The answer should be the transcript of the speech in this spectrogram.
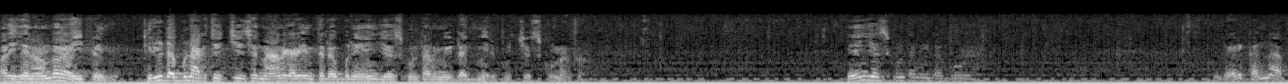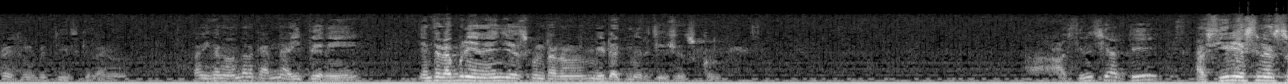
పదిహేను వందలు అయిపోయింది. తిరిగి డబ్బు నాకు తెచ్చేసి నాన్నగారు ఇంత డబ్బుని ఏం చేసుకుంటాను మీ డబ్బు మీరు పూజ చేసుకున్నారు. ఏం చేసుకుంటాను ఈ డబ్బు? వేరే కన్ను ఆపరేషన్ తీసుకెళ్ళాను పదిహేను వందలకి అన్ని అయిపోయినాయి. ఇంత డబ్బు నేను ఏం చేసుకుంటాను? మీ డబ్బు మీరు తీసేసుకోండి. ఆ సిన్సియారిటీ ఆ సీరియస్నెస్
